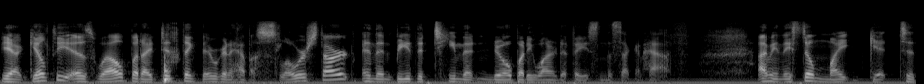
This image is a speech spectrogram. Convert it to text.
Yeah, guilty as well, but I did think they were going to have a slower start and then be the team that nobody wanted to face in the second half. I mean, they still might get to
